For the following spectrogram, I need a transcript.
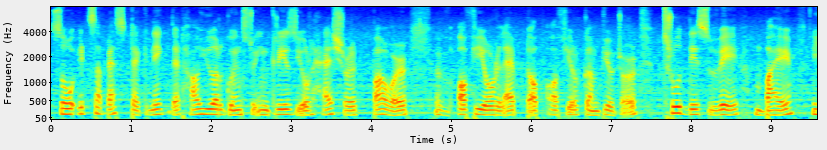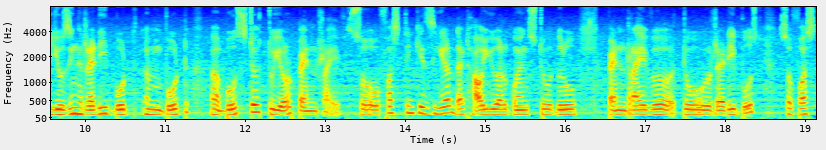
so it's a best technique that how you are going to increase your hash rate power of your laptop of your computer through this way by using ready boot um, boot uh, boost to your pen drive. So first thing is here that how you are going to do pen drive uh, to ReadyBoost. So first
